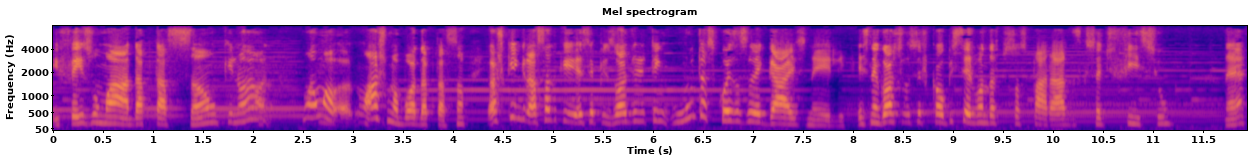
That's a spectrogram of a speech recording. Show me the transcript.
e fez uma adaptação que não é, não, é uma, não acho uma boa adaptação. Eu acho que é engraçado que esse episódio ele tem muitas coisas legais nele. Esse negócio de você ficar observando as pessoas paradas, que isso é difícil, né?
